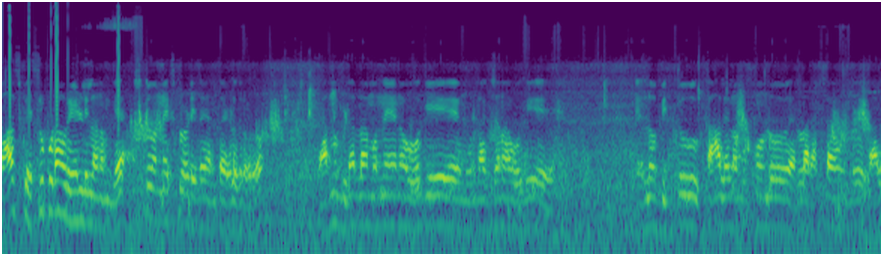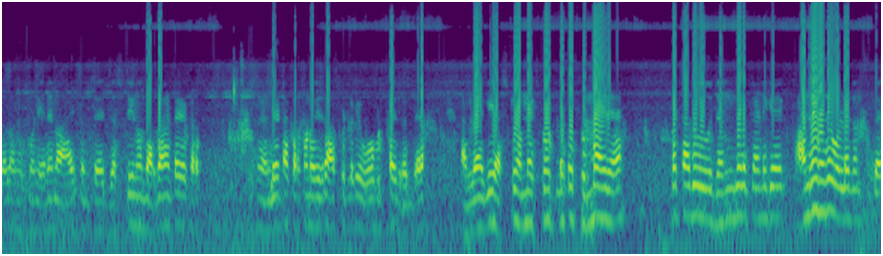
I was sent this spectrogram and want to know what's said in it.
ಫಾಲ್ಸ್ ಹೆಸರು ಕೂಡ ಅವ್ರು ಹೇಳಲಿಲ್ಲ ನಮಗೆ. ಅಷ್ಟು ಅನ್ಎಕ್ಸ್ಪ್ಲೋರ್ಡ್ ಇದೆ ಅಂತ ಹೇಳಿದ್ರು ಅವರು. ಯಾರನ್ನೂ ಬಿಡಲ್ಲ. ಮೊನ್ನೆ ನಾವು ಹೋಗಿ ಮೂರ್ನಾಲ್ಕು ಜನ ಹೋಗಿ ಎಲ್ಲೋ ಬಿದ್ದು ಕಾಲೆಲ್ಲ ಮುಟ್ಕೊಂಡು ಎಲ್ಲ ರಕ್ತ ಉಂಡು, ಕಾಲೆಲ್ಲ ಮುಟ್ಕೊಂಡು ಏನೇನೋ ಆಯ್ತಂತೆ. ಜಸ್ಟ್ ಇನ್ನೊಂದು ಅರ್ಧ ಗಂಟೆಗೆ ಕರ್ ಲೇಟಾಗಿ ಕರ್ಕೊಂಡು ಹೋಗಿದ್ರೆ ಹಾಸ್ಪಿಟ್ಲಿಗೆ ಹೋಗ್ಬಿಡ್ತಾ ಇದ್ರಂತೆ. ಹಂಗಾಗಿ ಅಷ್ಟು ಅನ್ಎಕ್ಸ್ಪ್ಲೋರ್ಡ್ ಪ್ಲೇಸಸ್ ತುಂಬ ಇದೆ. ಬಟ್ ಅದು ಜನಗಳ ಕಣ್ಣಿಗೆ ಕಾಣದೇ ಒಳ್ಳೇದನ್ಸುತ್ತೆ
